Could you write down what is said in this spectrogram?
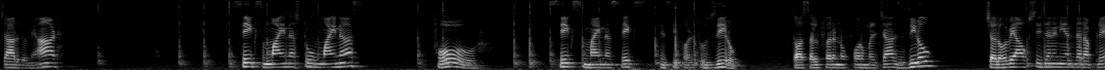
ચાર, દુને આઠ. Six minus two minus four six minus six is equal to zero તો આ સલ્ફરનો ફોર્મલ ચાર્જ ઝીરો ચલો, હવે આ ઓક્સિજનની અંદર આપણે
